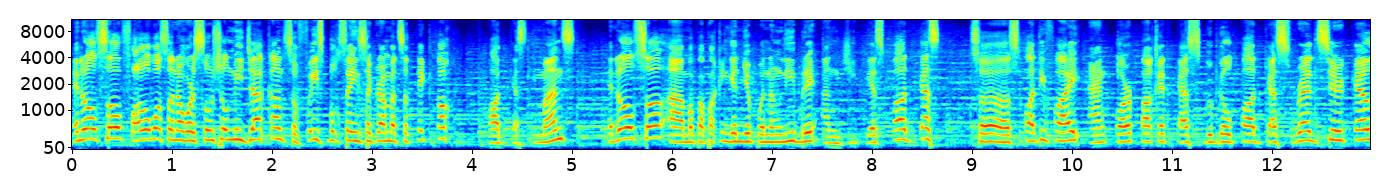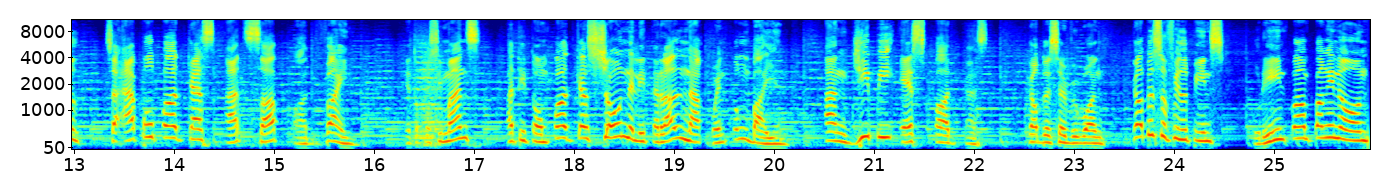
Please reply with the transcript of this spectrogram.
And also follow us on our social media accounts sa Facebook, sa Instagram at sa TikTok, Podcast ni Mans. And also, uh, mapapakinggan nyo po ng libre ang GPS Podcast sa Spotify, Anchor, Pocket Cast, Google Podcast, Red Circle, sa Apple Podcast at sa Podvine. Ito po si Mans at ito ang podcast show na literal na kwentong bayan, ang GPS Podcast. God bless everyone. God bless the Philippines. Purihin po ang Panginoon.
